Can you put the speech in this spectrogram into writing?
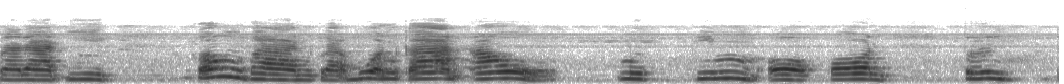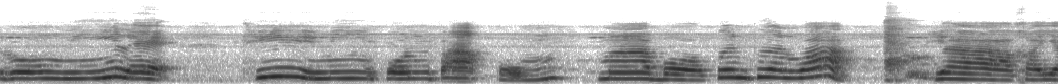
กระดาษอีก ต้องผ่านกระบวนการเอาหมึกพิมพ์ออกก่อนตรงตรงนี้แหละ ที่มีคนฝากผมมาบอกเพื่อนๆว่า อย่าขย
